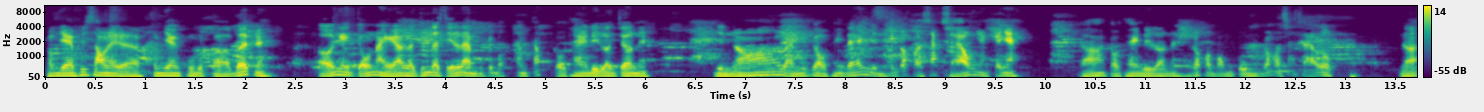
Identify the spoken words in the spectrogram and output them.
Không gian phía sau này là không gian khu vực uh, bếp này ở ngay chỗ này là chúng ta sẽ làm một cái bậc thang cấp cầu thang đi lên trên này nhìn nó là những cầu thang đá nhìn nó rất là sắc sảo nha cả nhà đó cầu thang đi lên này rất là vòng cung rất là sắc sảo luôn. Đó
